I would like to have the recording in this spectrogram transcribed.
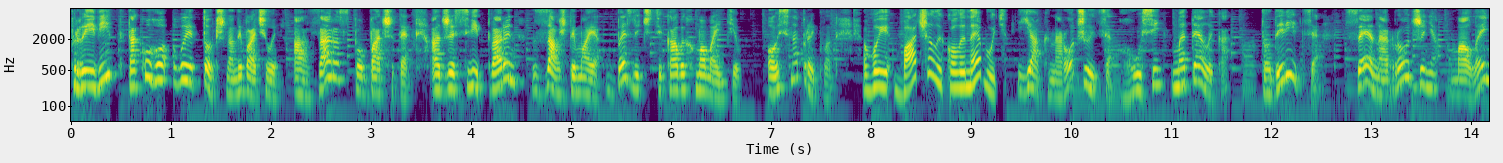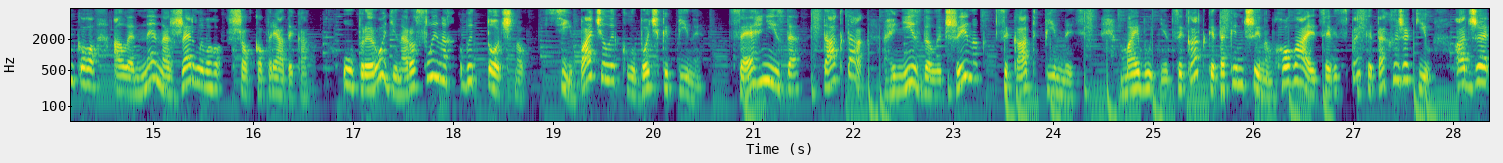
привіт! Такого ви точно не бачили. А зараз побачите. Адже світ тварин завжди має безліч цікавих моментів. Ось, наприклад, Ви бачили коли-небудь? як народжується гусінь метелика. То дивіться, це народження маленького, але не нажерливого шовкопрядика. У природі на рослинах ви точно всі бачили клубочки піни. Це гнізда. Так, так, гнізда личинок, цикад пінниць. Майбутні цикадки таким чином ховаються від спеки та хижаків, адже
